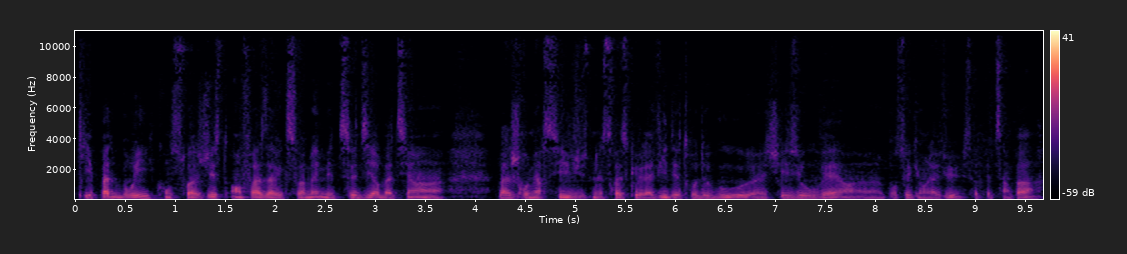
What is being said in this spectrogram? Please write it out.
qu'il n'y ait pas de bruit, qu'on soit juste en phase avec soi-même et de se dire, bah tiens, bah, je remercie juste ne serait-ce que la vie d'être debout, euh, j'ai les yeux ouverts, euh, pour ceux qui ont la vue, ça peut être sympa.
